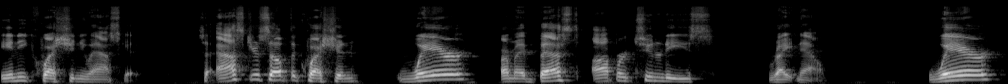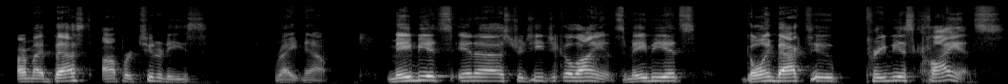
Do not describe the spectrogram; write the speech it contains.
any question you ask it. So ask yourself the question where are my best opportunities right now? Where are my best opportunities right now? Maybe it's in a strategic alliance. Maybe it's going back to previous clients.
